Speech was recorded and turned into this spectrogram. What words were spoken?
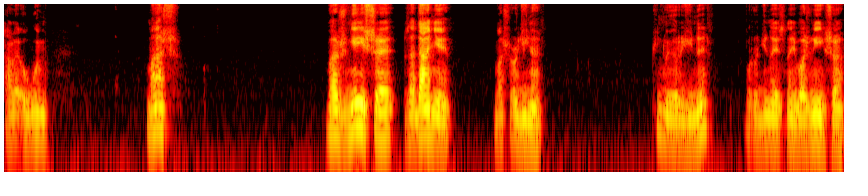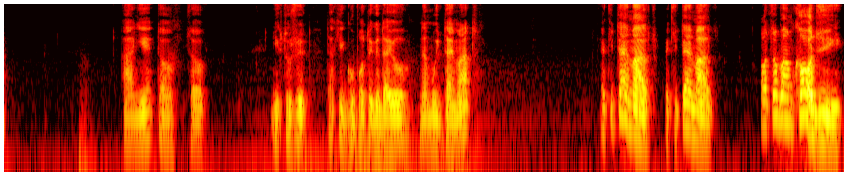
ale ogółem masz ważniejsze zadanie. Masz rodzinę. Pilnuj rodziny, bo rodzina jest najważniejsza, a nie to, co niektórzy takie głupoty gadają na mój temat. Jaki temat? Jaki temat? O co wam chodzi?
